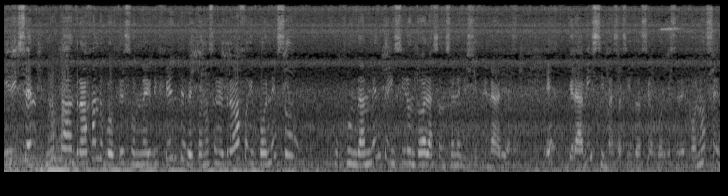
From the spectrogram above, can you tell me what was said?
y dicen no estaban trabajando porque ustedes son negligentes, desconocen el trabajo y con eso fundamentalmente hicieron todas las sanciones disciplinarias es gravísima esa situación porque se desconoce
